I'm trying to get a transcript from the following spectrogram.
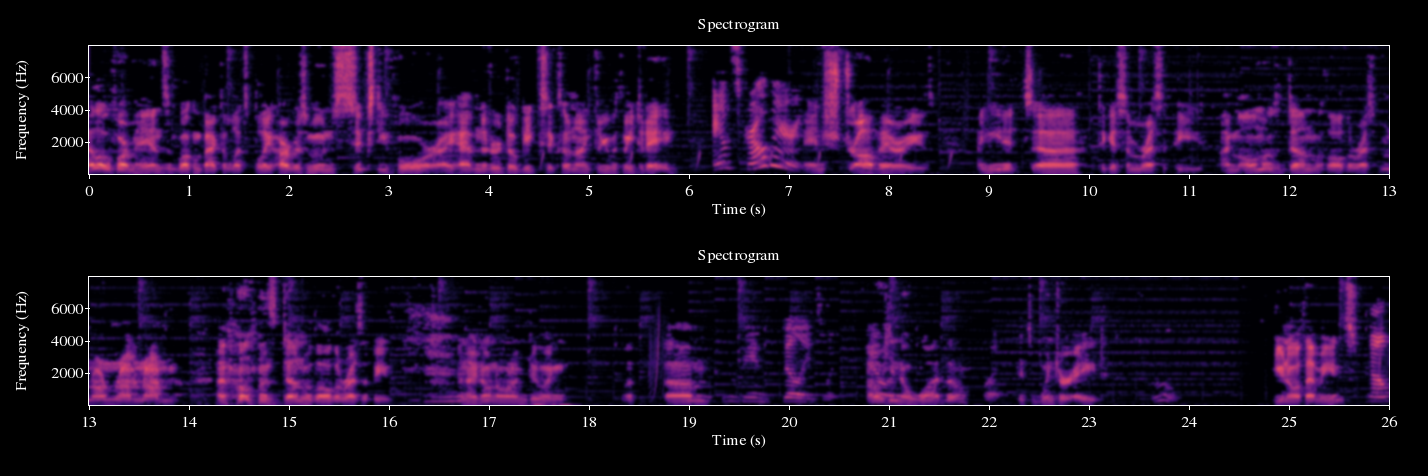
Hello, farm hands, and welcome back to Let's Play Harvest Moon 64. I have Naruto Geek 6093 with me today, And strawberry. and strawberries. I need it uh, to get some recipes. I'm almost done with all the recipes. Nom nom nom. I'm almost done with all the recipes, and I don't know what I'm doing. But, um, You're being silly. With oh, you know why though? What? It's Winter 8. Ooh. You know what that means? No.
